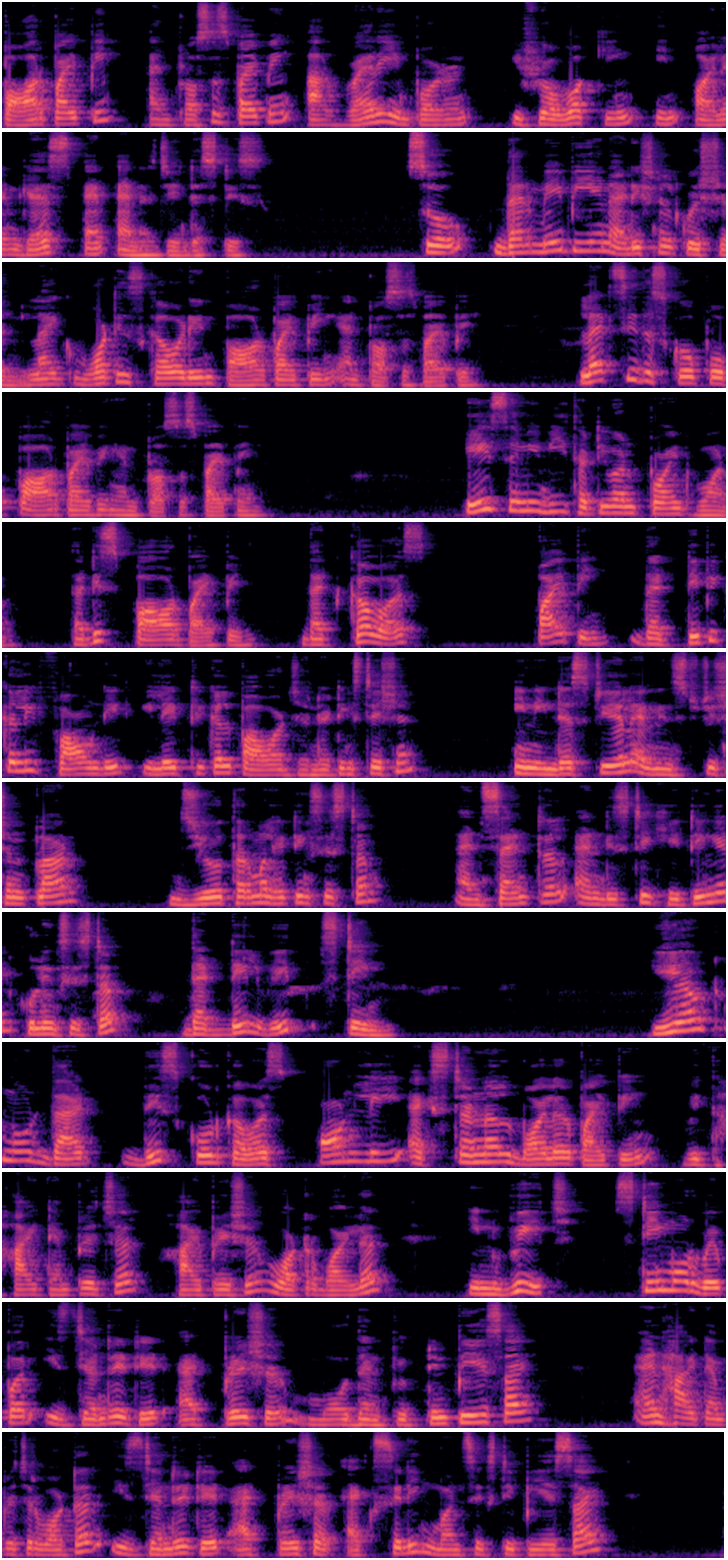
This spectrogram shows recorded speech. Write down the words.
power piping and process piping are very important if you are working in oil and gas and energy industries. So there may be an additional question like what is covered in power piping and process piping. Let's see the scope of power piping and process piping. ASME B31.1 that is power piping that covers piping that typically found in electrical power generating station, in industrial and institution plant, geothermal heating system and central and district heating and cooling system that deal with steam. You have to note that this code covers only external boiler piping with high temperature, high pressure water boiler in which steam or vapor is generated at pressure more than 15 psi and high temperature water is generated at pressure exceeding 160 psi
